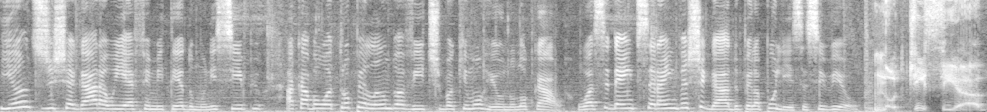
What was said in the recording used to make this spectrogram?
e antes de chegar ao IFMT do município, acabou atropelando a vítima que morreu no local. O acidente será investigado pela Polícia Civil. Notícia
